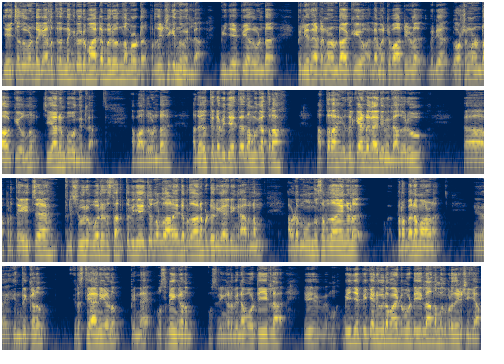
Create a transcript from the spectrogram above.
ജയിച്ചതുകൊണ്ട് കേരളത്തിൽ എന്തെങ്കിലും ഒരു മാറ്റം വരുമെന്ന് നമ്മളോട്ട് പ്രതീക്ഷിക്കുന്നുമില്ല. ബി ജെ പി അതുകൊണ്ട് വലിയ നേട്ടങ്ങൾ ഉണ്ടാക്കുകയോ അല്ലെ മറ്റു പാർട്ടികൾ വലിയ ദോഷങ്ങൾ ഉണ്ടാക്കുകയോ ഒന്നും ചെയ്യാനും പോകുന്നില്ല. അപ്പോൾ അതുകൊണ്ട് അദ്ദേഹത്തിന്റെ വിജയത്തെ നമുക്ക് അത്ര എതിർക്കേണ്ട കാര്യമില്ല. അതൊരു പ്രത്യേകിച്ച് തൃശ്ശൂർ പോലൊരു സ്ഥലത്ത് വിജയിച്ചു എന്നുള്ളതാണ് അതിന്റെ പ്രധാനപ്പെട്ട ഒരു കാര്യം. കാരണം അവിടെ മൂന്ന് സമുദായങ്ങൾ പ്രബലമാണ്. ഹിന്ദുക്കളും ക്രിസ്ത്യാനികളും പിന്നെ മുസ്ലിങ്ങളും. മുസ്ലിങ്ങൾ പിന്നെ വോട്ട് ചെയ്യില്ല. ഈ ബി ജെ പിക്ക് അനുകൂലമായിട്ട് വോട്ട് ചെയ്യില്ല നമുക്ക് പ്രതീക്ഷിക്കാം.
